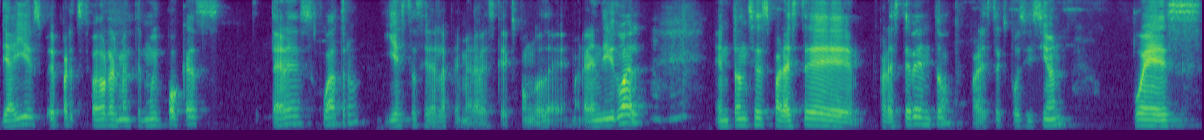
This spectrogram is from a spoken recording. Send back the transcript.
de ahí es- he participado realmente en muy pocas, tres, cuatro, y esta sería la primera vez que expongo de manera individual. Ajá. Entonces, para este, para este evento, para esta exposición, pues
